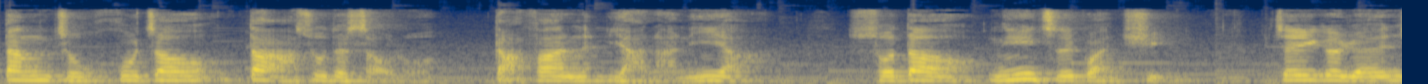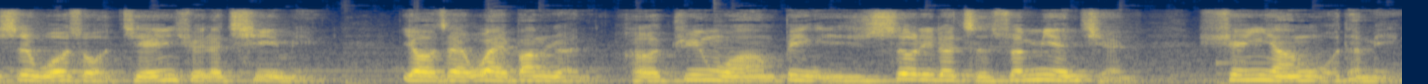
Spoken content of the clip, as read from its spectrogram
当主呼召大树的扫罗打发亚拿尼亚，说到：“你只管去，这一个人是我所拣选的器皿，要在外邦人和君王并以色列的子孙面前宣扬我的名。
